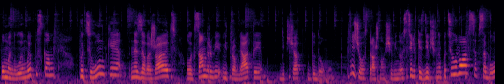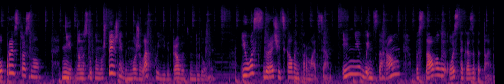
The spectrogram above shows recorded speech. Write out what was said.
по минулим випускам, поцілунки не заважають Олександрові відправляти дівчат додому. Нічого страшного, що він ось тільки з дівчиною поцілувався, все було пристрасно. Ні, на наступному ж тижні він може легко її відправити додому. І ось, до речі, цікава інформація. Інні в інстаграм поставили ось таке запитання:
